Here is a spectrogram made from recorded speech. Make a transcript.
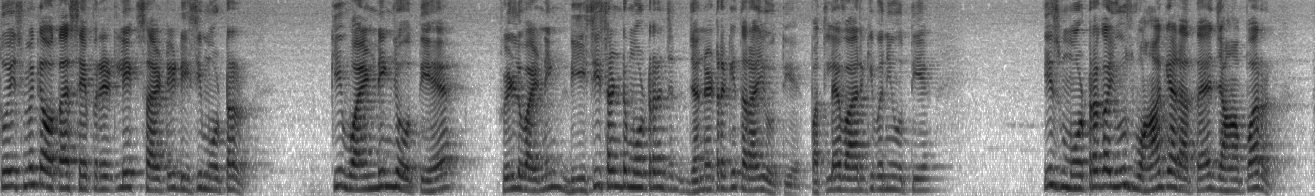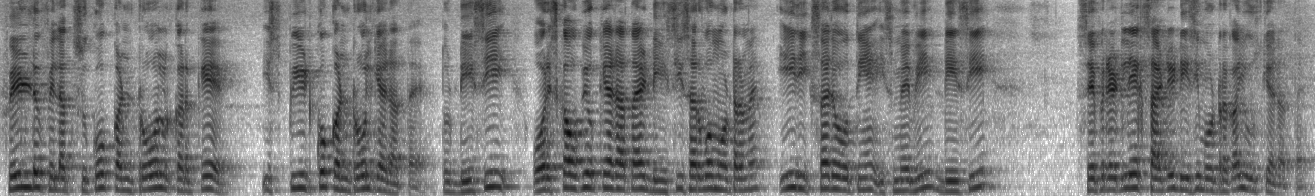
तो इसमें क्या होता है सेपरेटली एक एक्साइटेड डीसी मोटर की वाइंडिंग जो होती है field winding DC shunt motor generator की तरह ही होती है, पतले वायर की बनी होती है। इस मोटर का यूज़ वहाँ किया जाता है, जहाँ पर फ़ील्ड फ्लक्स को कंट्रोल करके स्पीड को कंट्रोल किया जाता है। तो डीसी और इसका उपयोग किया जाता है डीसी सर्वो मोटर में। ई रिक्शा जो होती हैं, इसमें भी DC separately excited DC motor का यूज़ किया जाता है।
